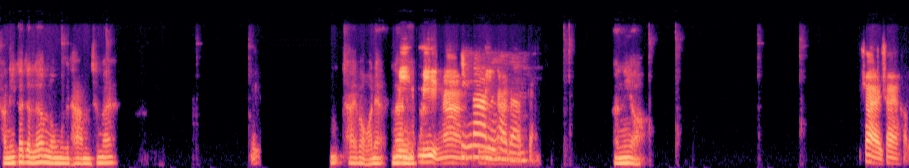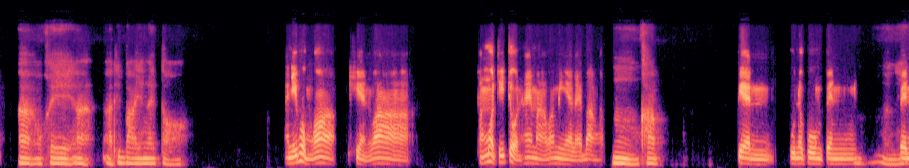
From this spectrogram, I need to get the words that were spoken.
คราวนี้ก็จะเริ่มลงมือทำใช่ไหมใช่บอกว่าวะเนี่ยหน้ามีนี้มีอีกหน้าอีกหน้ามีหนึ่งค่ะอาจารย์หนึ่งอันนี้เหรอ ใช่ใช่ครับ อ่าโอเค อะอธิบายยังไงต่อ อันนี้ผมก็เขียนว่าทั้งหมดที่โจทย์ให้มาว่ามีอะไรบ้างครับ อืมครับ เปลี่ยนอุณหภูมิเป็นอันนี้เป็น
